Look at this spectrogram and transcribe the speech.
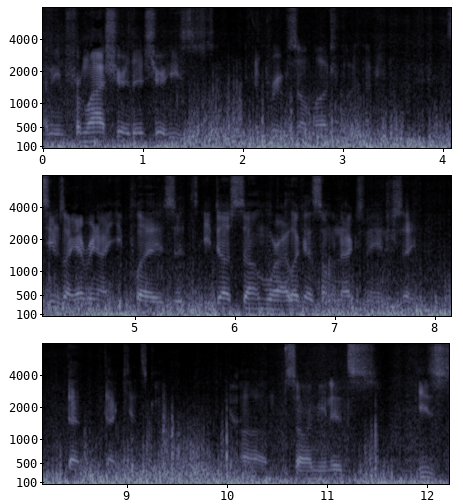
I mean, from last year, to this year, he's improved so much. But I mean, it seems like every night he plays, it, he does something where I look at someone next to me and just say, "That that kid's good." Um, so I mean, it's he's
